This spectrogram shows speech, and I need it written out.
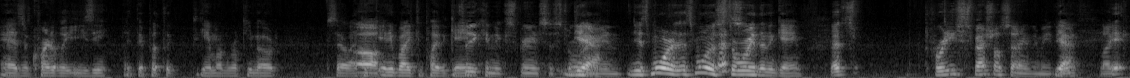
and it's incredibly easy. Like they put the game on rookie mode, so I think Oh. anybody can play the game. So you can experience the story. Yeah, And it's more it's more the That's- story than the game. that's pretty special setting to me, dude. Yeah. Like, It-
